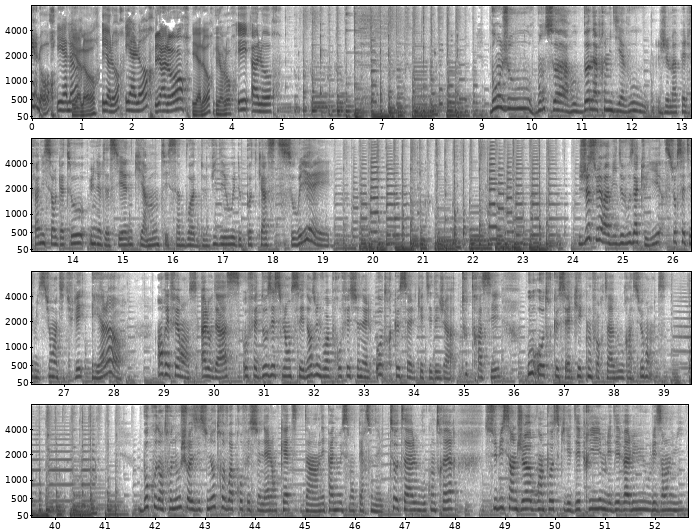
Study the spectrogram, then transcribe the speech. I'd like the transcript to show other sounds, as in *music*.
Et alors Et alors Et alors Et alors Et alors Et alors Et alors Et alors Et alors Bonjour, bonsoir ou bon après-midi à vous. Je m'appelle Fanny Sorgato, une Alsacienne qui a monté sa boîte de vidéos et de podcasts Souriez Je suis ravie de vous accueillir sur cette émission intitulée Et alors en référence à l'audace, au fait d'oser se lancer dans une voie professionnelle autre que celle qui était déjà toute tracée ou autre que celle qui est confortable ou rassurante. Beaucoup d'entre nous choisissent une autre voie professionnelle en quête d'un épanouissement personnel total ou au contraire subissent un job ou un poste qui les déprime, les dévalue ou les ennuie.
